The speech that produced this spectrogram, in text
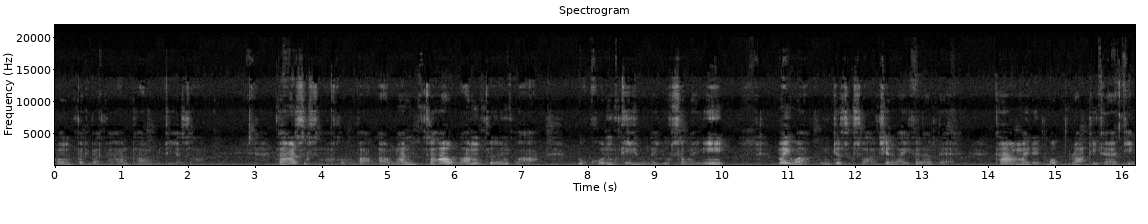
ห้องปฏิบัติการทางวิทยาศาสตร์ การศึกษาของพระเหล่านั้นก้าวล้ำเกินกว่าบุคคลที่อยู่ในยุคสมัยนี้ ไม่ว่าคุณจะศึกษาเช่นไรก็แล้วแต่ ถ้าไม่ได้พบพระที่แท้จริง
